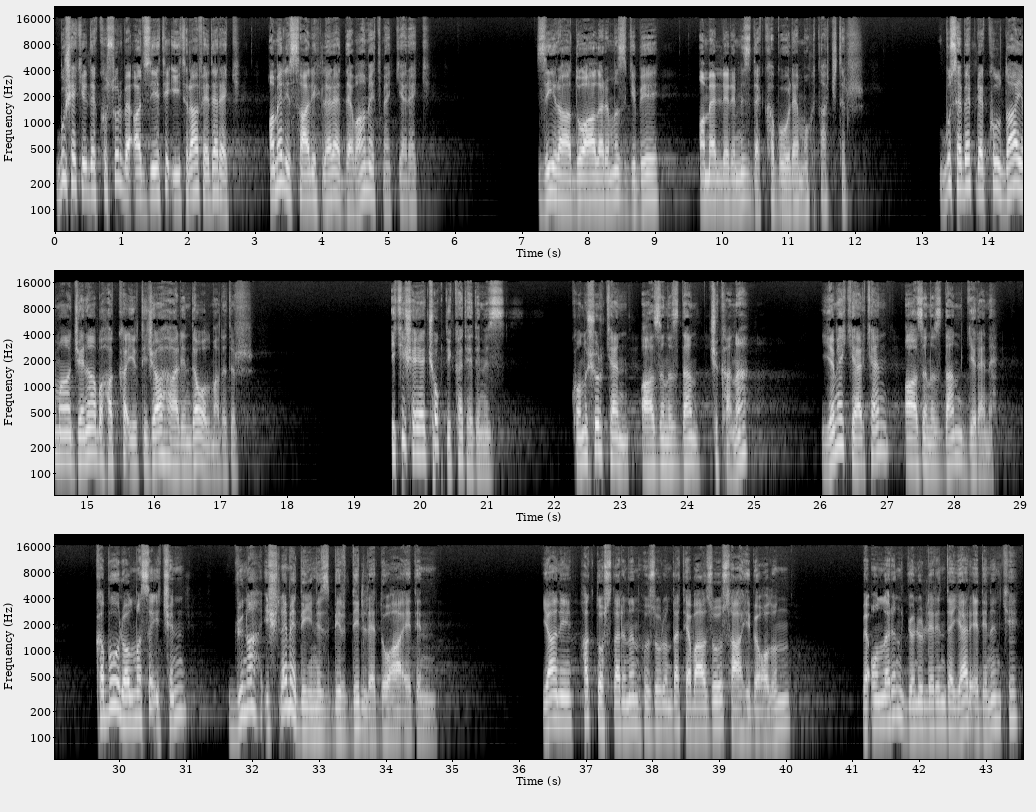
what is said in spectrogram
Bu şekilde kusur ve acziyeti itiraf ederek ameli salihlere devam etmek gerek. Zira dualarımız gibi amellerimiz de kabule muhtaçtır. Bu sebeple kul daima Cenab-ı Hakk'a iltica halinde olmalıdır. İki şeye çok dikkat ediniz. Konuşurken ağzınızdan çıkana, yemek yerken ağzınızdan girene. Kabul olması için günah işlemediğiniz bir dille dua edin. Yani hak dostlarının huzurunda tevazu sahibi olun ve onların gönüllerinde yer edinin ki,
